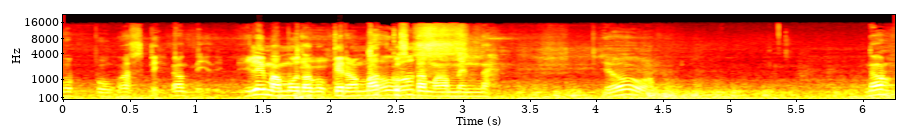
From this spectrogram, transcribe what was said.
loppuun asti. No, niin, ilman muuta kuin kerran matkustamaan mennä. Joo. No,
